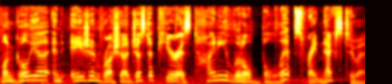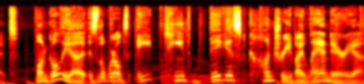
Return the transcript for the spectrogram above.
Mongolia and Asian Russia just appear as tiny little blips right next to it. Mongolia is the world's 18th biggest country by land area,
